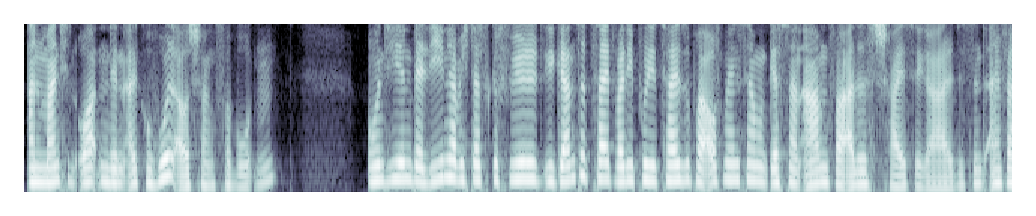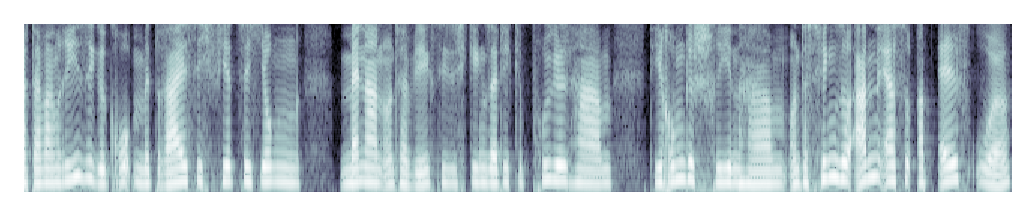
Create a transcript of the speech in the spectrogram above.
an manchen Orten den Alkoholausschank verboten. Und hier in Berlin habe ich das Gefühl, die ganze Zeit war die Polizei super aufmerksam und gestern Abend war alles scheißegal. Das sind einfach, da waren riesige Gruppen mit 30, 40 jungen Männern unterwegs, die sich gegenseitig geprügelt haben, die rumgeschrien haben. Und das fing so an, erst so ab 11 Uhr.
